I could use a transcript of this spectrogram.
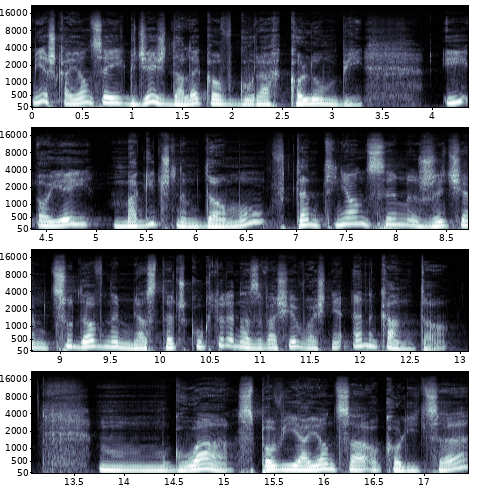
mieszkającej gdzieś daleko w górach Kolumbii i o jej magicznym domu w tętniącym życiem cudownym miasteczku, które nazywa się właśnie Encanto. Mgła spowijająca okolice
